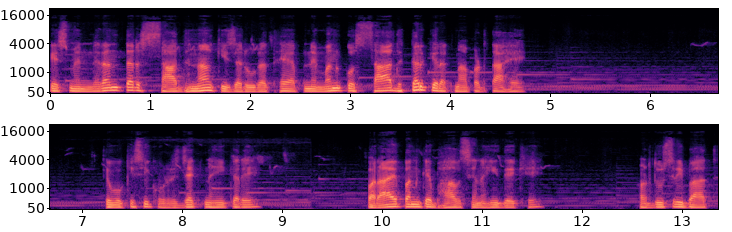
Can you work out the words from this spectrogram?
कि इसमें निरंतर साधना की ज़रूरत है, अपने मन को साध करके रखना पड़ता है कि वो किसी को रिजेक्ट नहीं करे, परायपन के भाव से नहीं देखे। और दूसरी बात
